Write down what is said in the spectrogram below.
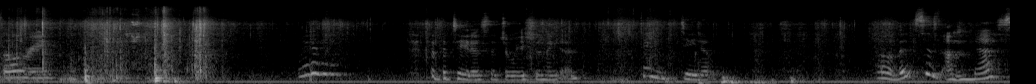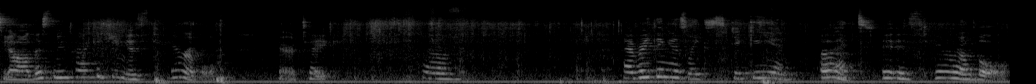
Celery. the potato situation again. Potato. Oh, this is a mess, y'all. This new packaging is terrible. Here, take. Um, everything is like sticky and Oh, wet. it is terrible.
